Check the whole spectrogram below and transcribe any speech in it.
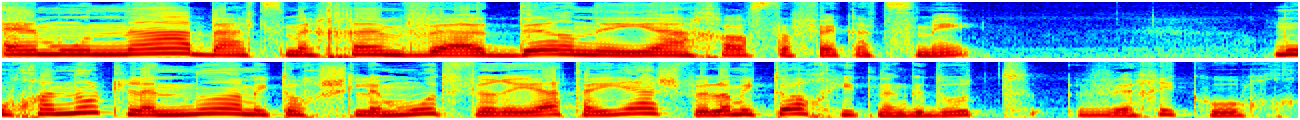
אמונה בעצמכם והיעדר נהייה אחר ספק עצמי, מוכנות לנוע מתוך שלמות וראיית היש ולא מתוך התנגדות וחיכוך.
